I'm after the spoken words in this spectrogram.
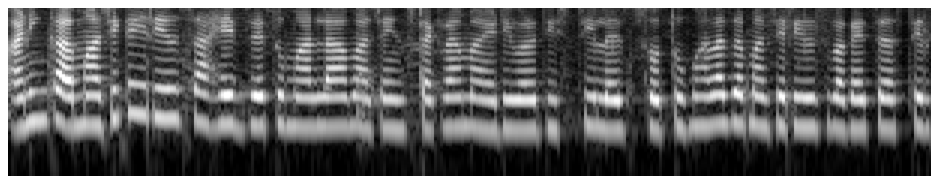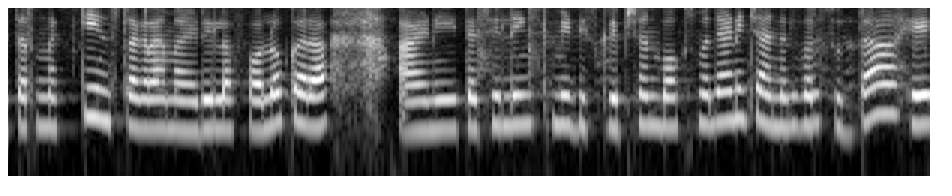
आणि का माझे काही रील्स आहेत जे तुम्हाला माझ्या इंस्टाग्राम आय डीवर दिसतीलच. सो तुम्हाला जर माझे रील्स बघायचे असतील तर नक्की इंस्टाग्राम आय डीला फॉलो करा. आणि त्याची लिंक मी डिस्क्रिप्शन बॉक्समध्ये आणि चॅनलवर सुद्धा आहे.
